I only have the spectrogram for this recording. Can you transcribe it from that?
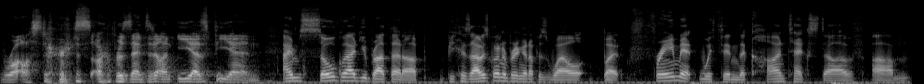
rosters are presented on ESPN. I'm so glad you brought that up because I was going to bring it up as well, but frame it within the context of um,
